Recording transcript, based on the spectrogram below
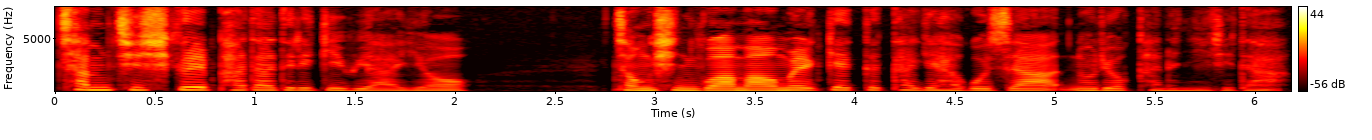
참 지식을 받아들이기 위하여 정신과 마음을 깨끗하게 하고자 노력하는 일이다.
